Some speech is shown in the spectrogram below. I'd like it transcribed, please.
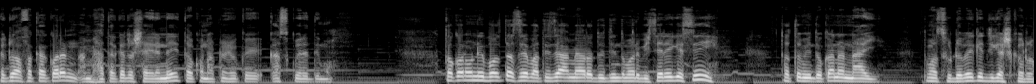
একটু অপেক্ষা করেন, আমি হাতের কাছে সাইরে নেই। তখন আপনি ওকে কাজ করে দিব। তখন উনি বলতেছে বাতিজা আমি আরও দুই দিন তোমার বিচারে গেছি। তো তুমি দোকানে নাই। তোমার ছোটো ভাইকে জিজ্ঞেস করো,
